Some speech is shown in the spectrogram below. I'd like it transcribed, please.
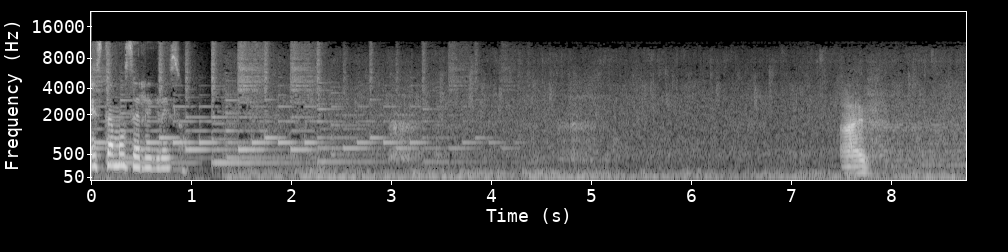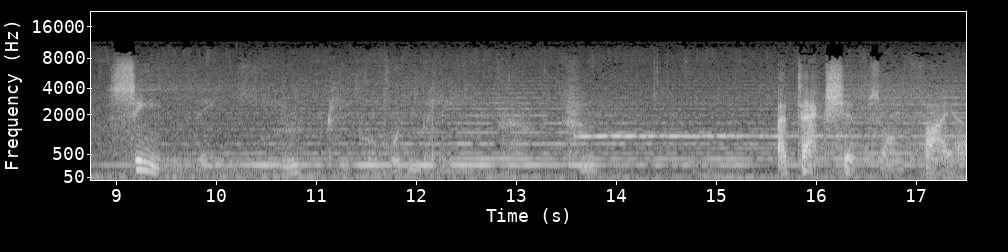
Estamos de regreso. I've seen things you people wouldn't believe. Attack ships on fire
